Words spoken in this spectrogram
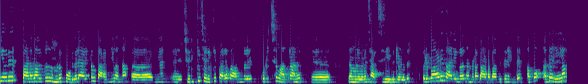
ഈ ഒരു പാഠഭാഗത്തിൽ നമ്മൾ കൂടുതലായിട്ടും പറഞ്ഞു വന്ന ഞാൻ ചുരുക്കി ചുരുക്കി പല ഭാഗങ്ങളെ കുറിച്ച് മാത്രമാണ് നമ്മളിവിടെ ചർച്ച ചെയ്തിട്ടുള്ളത്. ഒരുപാട് കാര്യങ്ങൾ നമ്മുടെ പാഠഭാഗത്തിലുണ്ട്. അപ്പോൾ അതെല്ലാം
